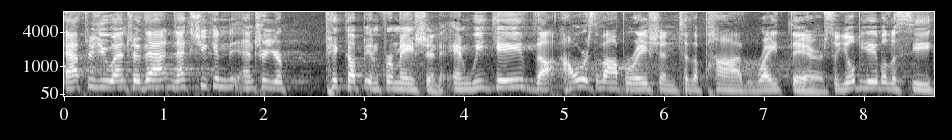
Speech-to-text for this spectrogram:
after you enter that, next you can enter your pick up information. And we gave the hours of operation to the pod right there. So you'll be able to see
